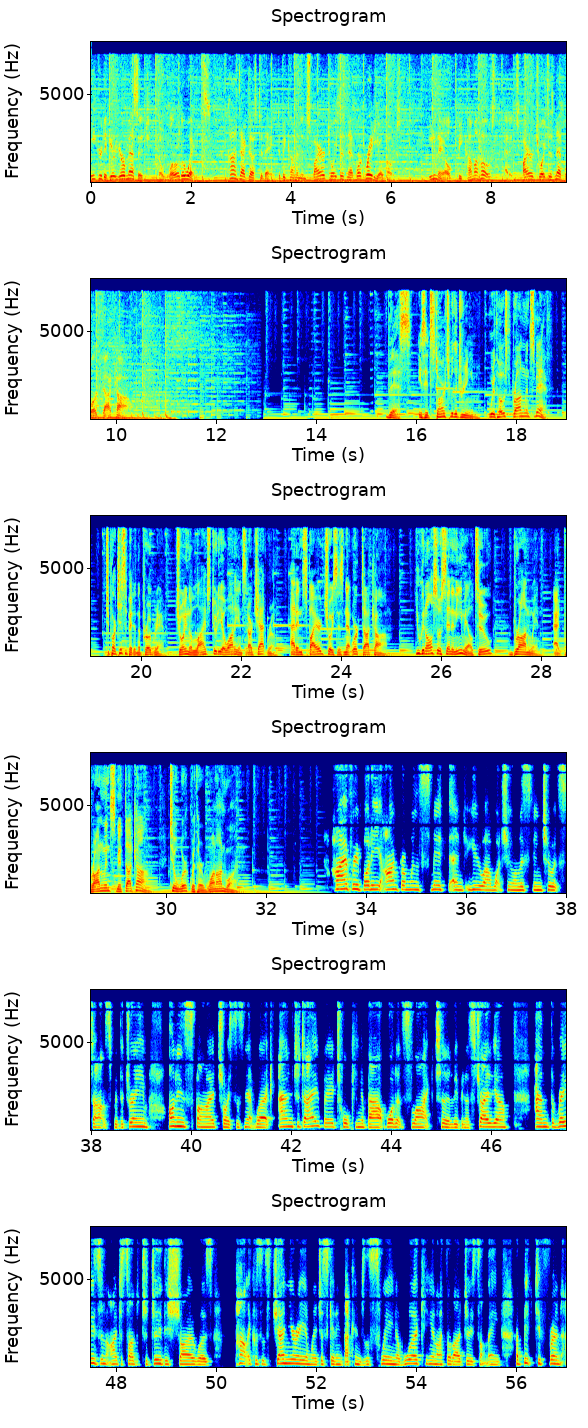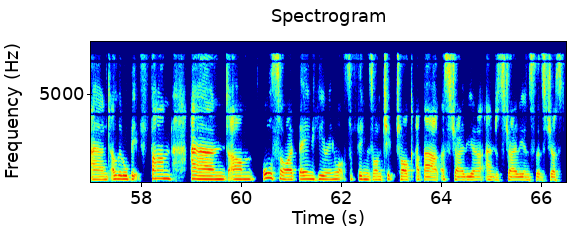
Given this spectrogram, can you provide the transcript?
Eager to hear your message, the world awaits. Contact us today to become an Inspired Choices Network radio host Email become a host at inspiredchoicesnetwork.com. This is It Starts with a Dream with host Bronwyn Smith. To participate in the program, join the live studio audience in our chat room at inspiredchoicesnetwork.com. You can also send an email to Bronwyn at bronwynsmith.com to work with her one on one. Hi, everybody. I'm Bronwyn Smith, and you are watching or listening to It Starts with a Dream on Inspired Choices Network. And today we're talking about what it's like to live in Australia. And the reason I decided to do this show was partly because it's January and we're just getting back into the swing of working. And I thought I'd do something a bit different and a little bit fun. And um, also, I've been hearing lots of things on TikTok about Australia and Australians that's just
